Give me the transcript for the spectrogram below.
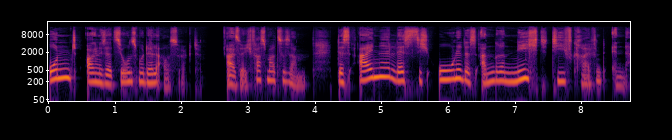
und Organisationsmodelle auswirkt. Also ich fasse mal zusammen. Das eine lässt sich ohne das andere nicht tiefgreifend ändern.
